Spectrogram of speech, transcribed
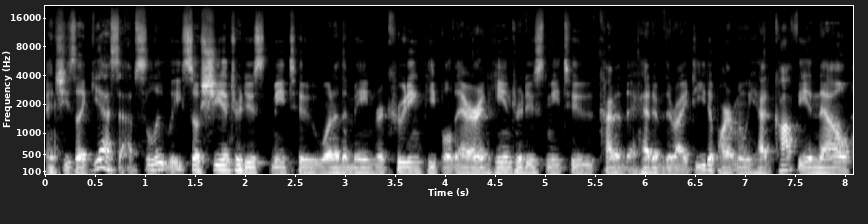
And she's like, Yes, absolutely. So she introduced me to one of the main recruiting people there, and he introduced me to kind of the head of their IT department. We had coffee, and now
